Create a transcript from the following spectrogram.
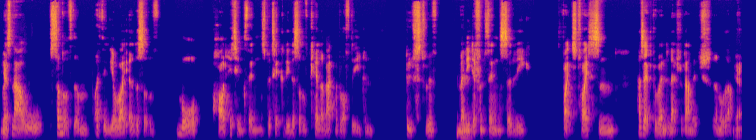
Whereas now some of them, I think you're right, are the sort of more hard hitting things, particularly the sort of killer Magmadroth that you can boost with many different things so that he fights twice and has extra rend and extra damage and all that. Yeah.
